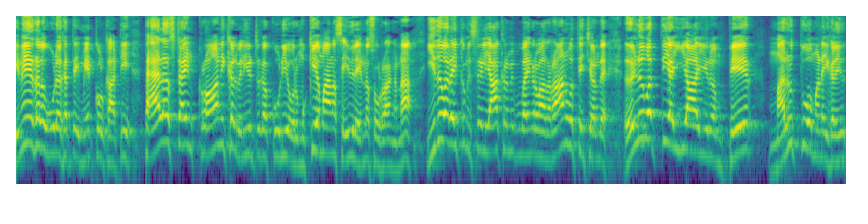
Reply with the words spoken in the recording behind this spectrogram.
இணையதள ஊடகத்தை மேற்கோள் காட்டி பாலஸ்டைன் கிரானிக்கல் வெளியிட்டிருக்கக்கூடிய ஒரு முக்கியமான செய்தியில் என்ன சொல்றாங்கன்னா இதுவரைக்கும் இஸ்ரேலிய ஆக்கிரமிப்பு பயங்கரவாத ராணுவத்தைச் சேர்ந்த எழுபத்தி ஐயாயிரம் பேர் மருத்துவமனைகளில்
